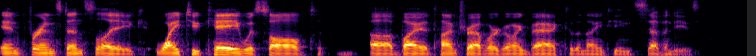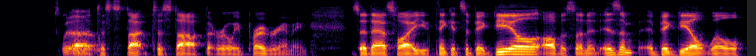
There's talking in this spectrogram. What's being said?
And for instance, like Y2K was solved uh, by a time traveler going back to the 1970s uh, Uh, to stop to stop the early programming. So that's why you think it's a big deal. All of a sudden, it isn't a big deal. Well,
